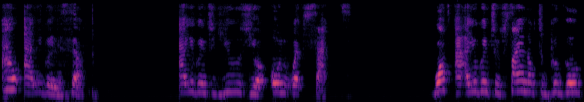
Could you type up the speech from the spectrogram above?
How are you going to sell? Are you going to use your own website? What are you going to sign up to Google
